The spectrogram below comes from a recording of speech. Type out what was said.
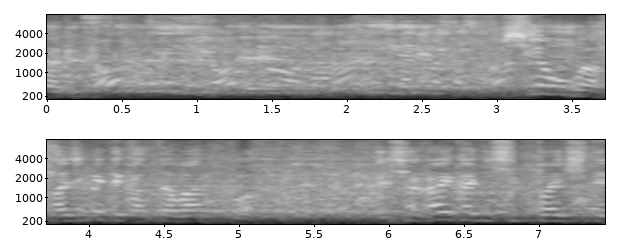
アです、えー、シオンは初めて買ったワンコは社会科に失敗して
